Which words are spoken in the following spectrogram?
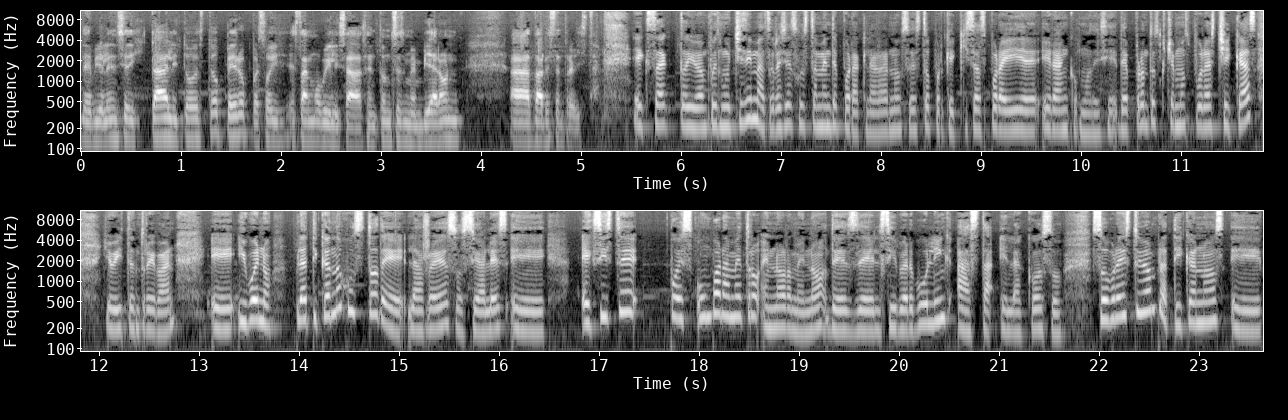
de violencia digital y todo esto, pero pues hoy están movilizadas. Entonces me enviaron a dar esta entrevista. Exacto, Iván, pues muchísimas gracias justamente por aclararnos esto, porque quizás por ahí eran como decía, de pronto escuchamos puras chicas y ahorita entró Iván. y bueno, platicando justo de las redes sociales, existe pues un parámetro enorme, ¿no? Desde el ciberbullying hasta el acoso. Sobre esto, Iván, platícanos eh,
